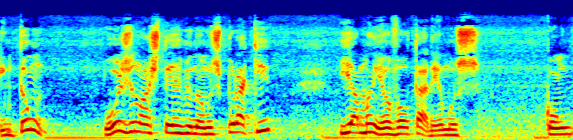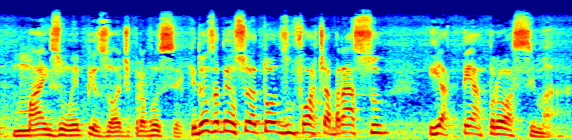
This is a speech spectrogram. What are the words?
Então, hoje nós terminamos por aqui e amanhã voltaremos com mais um episódio para você. Que Deus abençoe a todos, um forte abraço e até a próxima.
